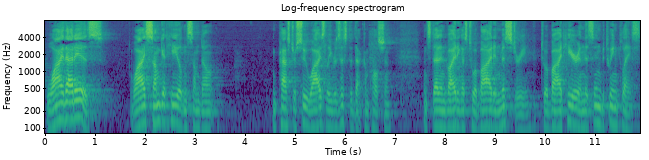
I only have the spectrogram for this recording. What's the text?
why that is, why some get healed and some don't. And Pastor Sue wisely resisted that compulsion, instead, inviting us to abide in mystery, to abide here in this in between place,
